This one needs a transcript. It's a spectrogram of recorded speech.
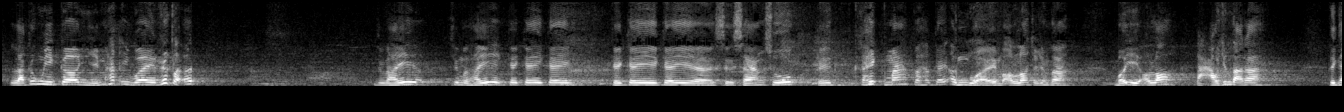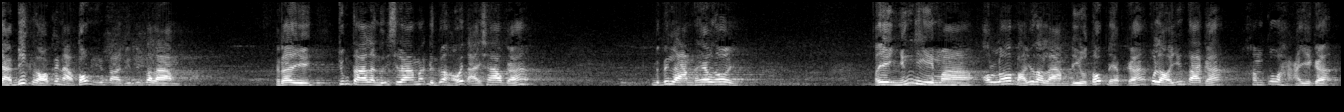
là cái nguy cơ nhiễm HIV rất là ít. Chúng thấy chúng ta thấy cái cái cái cái cái cái, ờ, sự sáng suốt cái cái hikmah cái, cái ân huệ mà Allah cho chúng ta. Bởi vì Allah tạo chúng ta ra. Thì ngài biết rõ cái nào tốt cho chúng ta thì chúng ta làm. Đây chúng ta là người Islam á đừng có hỏi tại sao cả. Mình phải làm theo thôi tại vì những gì mà Allah bảo chúng ta làm đều tốt đẹp cả có lợi với chúng ta cả không có hại gì cả.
